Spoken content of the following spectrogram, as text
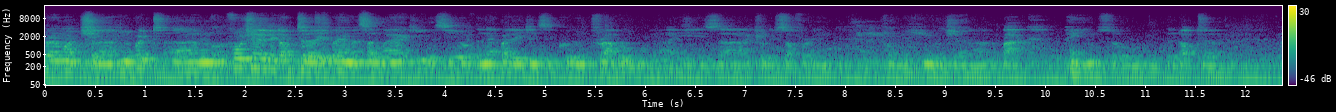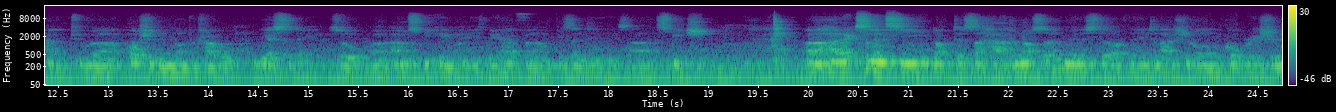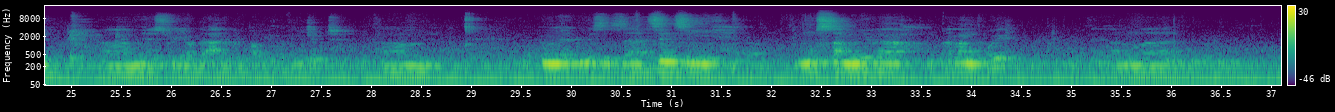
very much, uh, Hubert. Um, unfortunately, Dr. Ibrahim Hassan Mayaki, the CEO of the NEPAD agency, couldn't travel. Uh, he's uh, actually suffering from a huge uh, back pain, so the doctor had to uh, caution him not to travel yesterday. So uh, I'm speaking on his behalf and I'm presenting his speech. Her Excellency Dr. Sahar Nasser, Minister of the International Cooperation Ministry of the Arab Republic of Egypt, um, Mrs. Uh, Zinzi Musamira Rampwe, um, uh,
